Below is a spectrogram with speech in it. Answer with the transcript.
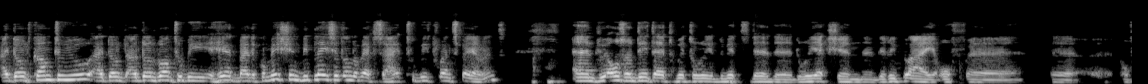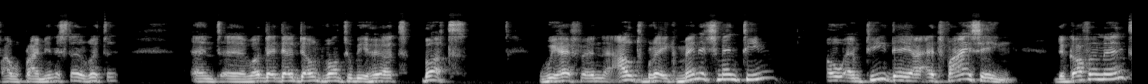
I don't come to you. I don't. I don't want to be heard by the commission. We place it on the website to be transparent, and we also did that with with the the, the reaction, the reply of uh, uh, of our prime minister Rutte, and uh, well, they, they don't want to be heard. But we have an outbreak management team, OMT. They are advising the government.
